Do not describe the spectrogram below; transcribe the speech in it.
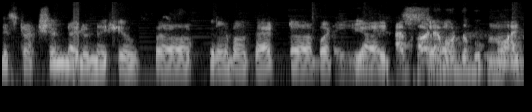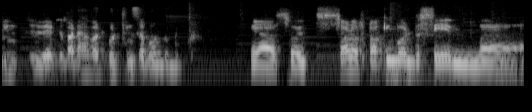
destruction. I don't know if you've uh, read about that, uh, but I, yeah, I've heard uh, about the book. No, I didn't read, but I have heard good things about the book. Yeah, so it's sort of talking about the same uh,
